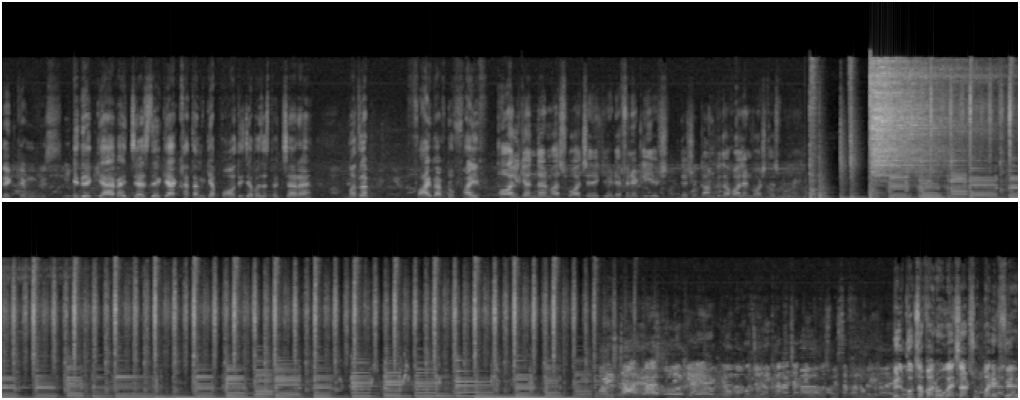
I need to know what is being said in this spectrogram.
देख के मूवीज़ देख के है भाई? जस्ट देख के खत्म किया बहुत ही ज़बरदस्त पिक्चर है। मतलब five up to five hall के अंदर मस्ट वॉच है कि definitely they should come to the hall and watch this movie बिल्कुल सफल हो गए सर सुपर हिट फ़िल्म।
